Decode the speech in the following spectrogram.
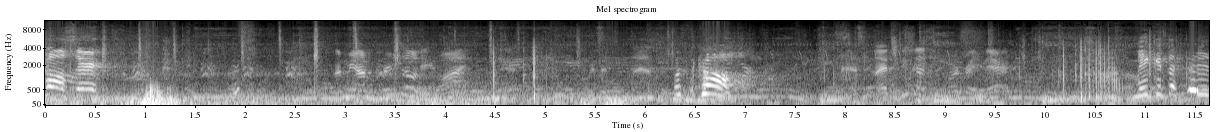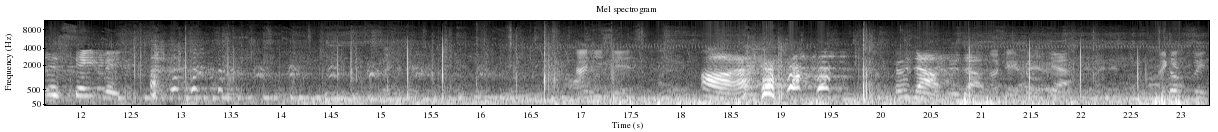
call, sir? I mean, I'm pretty sure it's wide. What's the call? I think that's the mark right there. Make it definitive statement. How'd you see it? Ah. It was out. It was out. Okay, cool. Yeah. I can sleep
